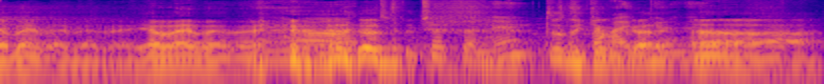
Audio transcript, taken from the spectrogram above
やばいやばいやばいやばいやばいやばいやばいちょっとねちょっと曲がねあ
